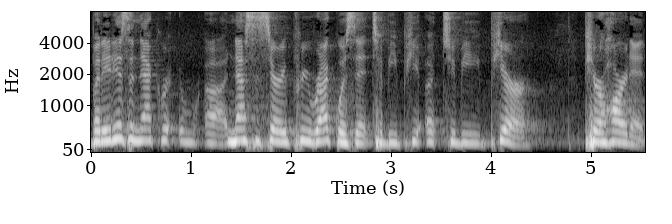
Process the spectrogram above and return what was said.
but it is a ne- uh, necessary prerequisite to be, pu- uh, to be pure, pure hearted.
